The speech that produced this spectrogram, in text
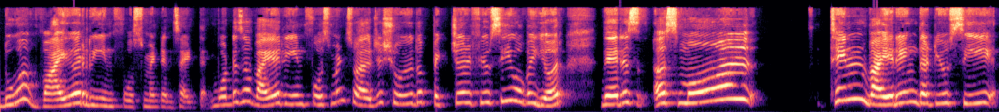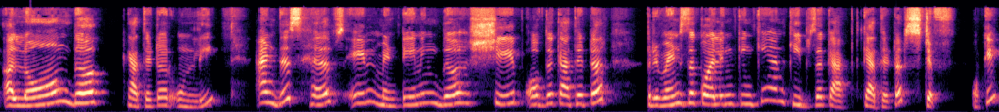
do a wire reinforcement inside them. What is a wire reinforcement? So i'll just show you the picture. If you see over here there is a small thin wiring that you see along the catheter only and this helps in maintaining the shape of the catheter prevents the coiling kinking and keeps the catheter stiff. Okay,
